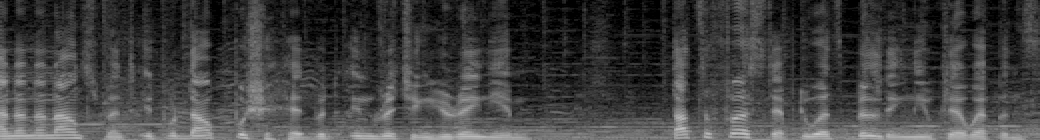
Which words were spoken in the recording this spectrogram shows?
and an announcement it would now push ahead with enriching uranium. That's a first step towards building nuclear weapons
